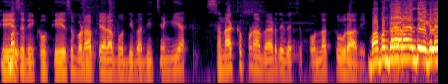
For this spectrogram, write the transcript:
ਫੇਸ ਦੇਖੋ ਫੇਸ ਬੜਾ ਪਿਆਰਾ ਬੋਦੀਬਾਦੀ ਚੰਗੀ ਆ। ਸਨੱਖਪਣਾ ਬੈੜ ਦੇ ਵਿੱਚ ਫੁੱਲ ਤੂਰਾ ਦੇ ਬਾ ਬੰਦਾ ਯਾਰ ਐਂ ਦੇਖ ਲੈ।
